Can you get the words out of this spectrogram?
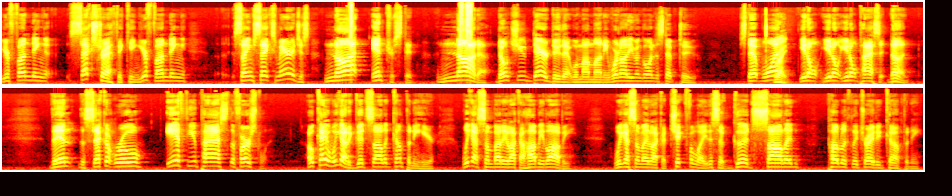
you're funding sex trafficking. You're funding same-sex marriages. Not interested. Nada. Don't you dare do that with my money. We're not even going to step 2. Step 1, right. you don't you don't you don't pass it. Done. Then the second rule, if you pass the first one. Okay, we got a good solid company here. We got somebody like a Hobby Lobby. We got somebody like a Chick-fil-A. This is a good solid publicly traded company.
